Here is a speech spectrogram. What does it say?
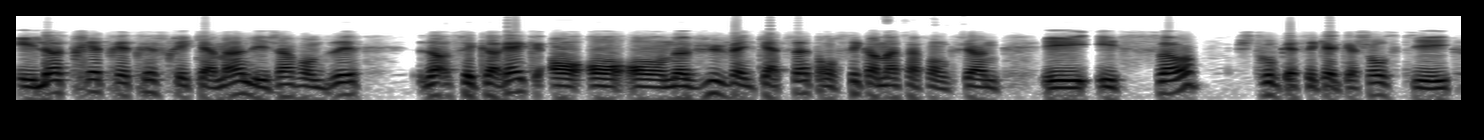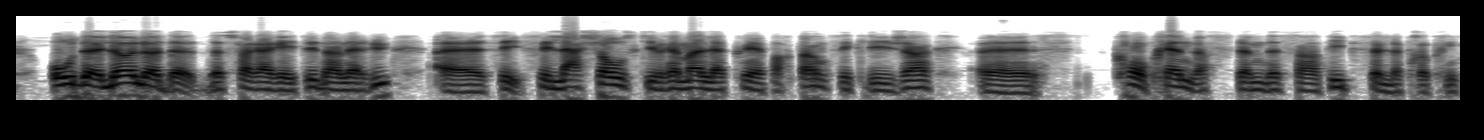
Et là, très, très, très fréquemment, les gens vont me dire non, c'est correct, on, on, on, a vu 24-7, on sait comment ça fonctionne. Et, et ça, je trouve que c'est quelque chose qui est au-delà là, de, de, se faire arrêter dans la rue. Euh, c'est la chose qui est vraiment la plus importante, c'est que les gens euh, comprennent leur système de santé et se l'approprient.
